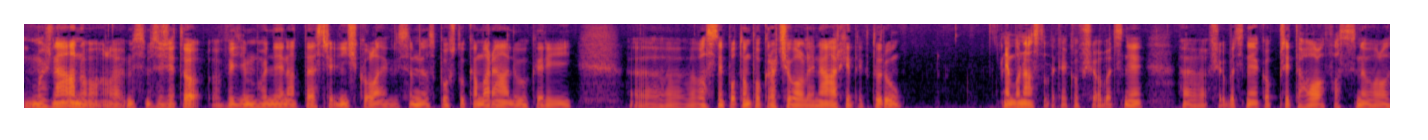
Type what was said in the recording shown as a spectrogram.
Možná ano, ale myslím si, že to vidím hodně na té střední škole, kdy jsem měl spoustu kamarádů, který uh, vlastně potom pokračovali na architekturu, nebo nás to tak jako všeobecně, uh, všeobecně jako přitahovalo, fascinovalo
